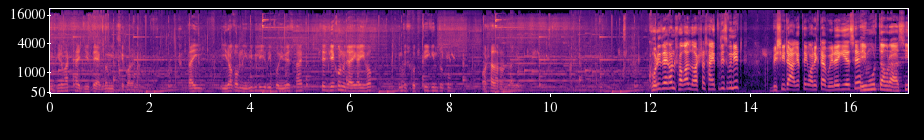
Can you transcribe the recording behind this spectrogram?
এই ভিড়ভাট্টায় যেতে একদম ইচ্ছে করে না। তাই এইরকম নিরিবিলি যদি পরিবেশ হয় সে যে কোনো জায়গায় হোক কিন্তু সত্যিই কিন্তু খুব অসাধারণ লাগে। ঘড়িতে এখন সকাল দশটা সাঁত্রিশ মিনিট। বৃষ্টিটা আগের থেকে অনেকটা বেড়ে গিয়েছে। এই মুহূর্তে আমরা আছি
